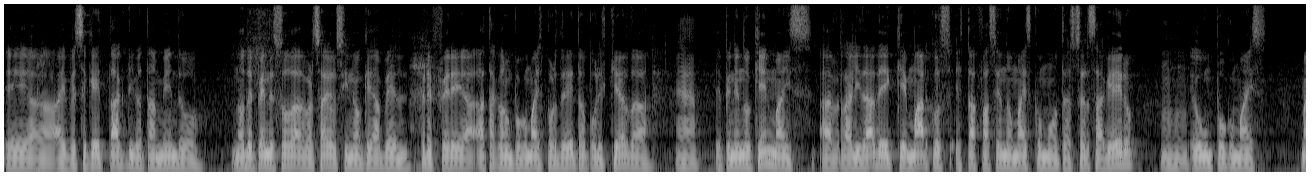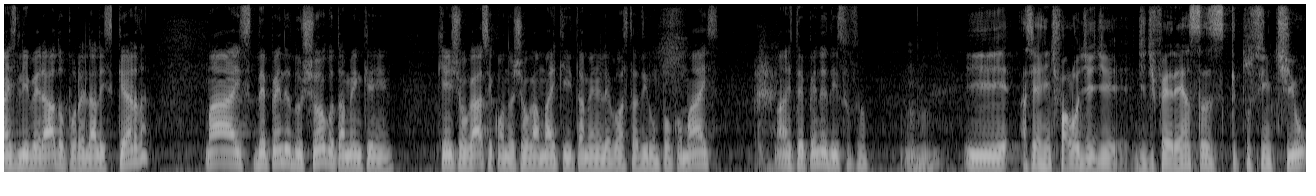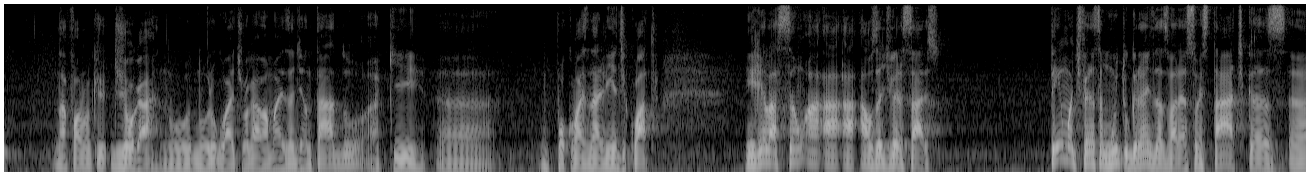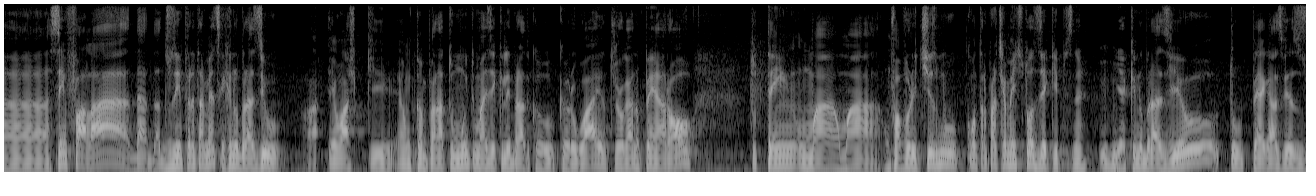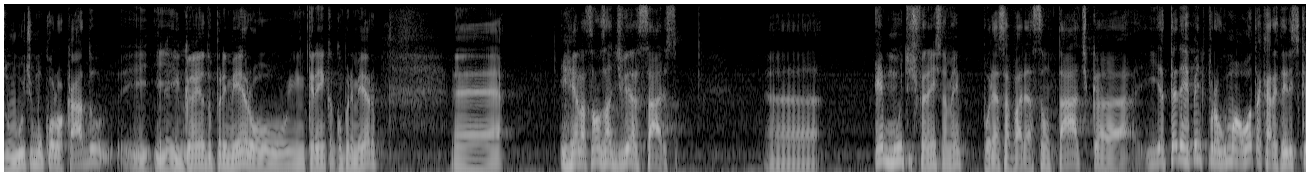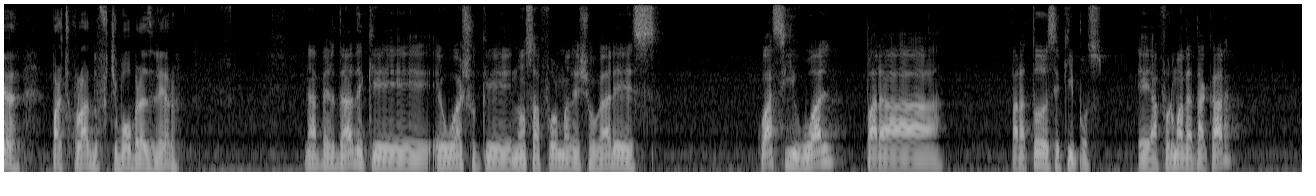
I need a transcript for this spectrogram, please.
Eh, às vezes que é tática também do não depende só do adversário, sino que Abel prefere a- atacar um pouco mais por direita ou por esquerda, É. dependendo quem, mas a realidade é que Marcos está fazendo mais como terceiro zagueiro, eu um pouco mais mais liberado por el lado esquerda, mas depende do jogo também quem quem jogasse quando joga Mike também ele gosta de ir um pouco mais, mas depende disso só. E assim, a gente falou de, de, de diferenças que tu sentiu na forma que- de jogar. No, no Uruguai tu jogava mais adiantado, aqui ah, um pouco mais na linha de quatro. Em relação a- a- a- aos adversários, tem uma diferença muito grande das variações táticas, ah, sem falar da- da- dos enfrentamentos, que aqui no Brasil ah, eu acho que é um campeonato muito mais equilibrado que o, que o Uruguai. Tu jogar no Penharol, tu tem uma, uma- um favoritismo contra praticamente todas as equipes, né? E aqui no Brasil, tu pega às vezes o último colocado e, e- e ganha do primeiro ou encrenca com o primeiro. É, em relação aos adversários, é, é muito diferente também por essa variação tática e até de repente por alguma outra característica particular do futebol brasileiro? Na verdade que eu acho que nossa forma de jogar é quase igual para para todos os equipos. Eh, a forma de atacar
